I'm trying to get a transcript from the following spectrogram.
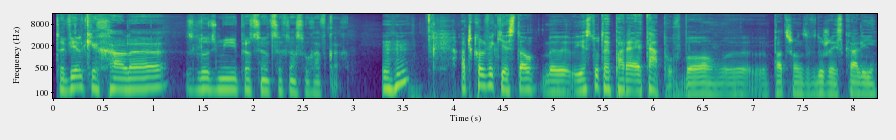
te wielkie hale z ludźmi pracujących na słuchawkach. Mhm. Aczkolwiek jest to, y, jest tutaj parę etapów, bo y, patrząc w dużej skali,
